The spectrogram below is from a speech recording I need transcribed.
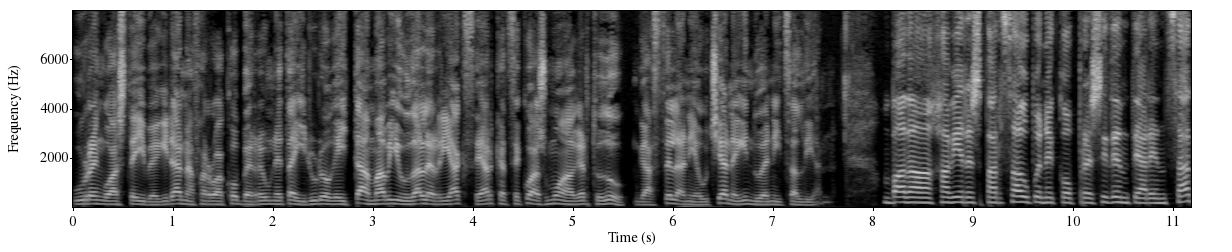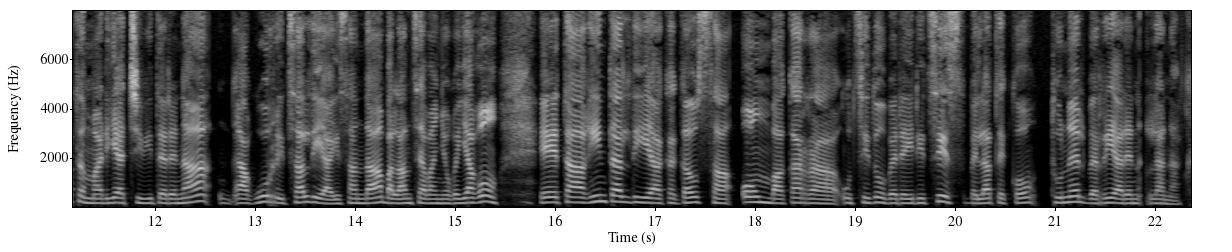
Urrengo astei begira Nafarroako berreun eta irurogeita amabi udalerriak zeharkatzeko asmoa agertu du, gaztelania utxian egin duen hitzaldian. Bada Javier Esparza upeneko presidentearen zat Maria Txibiterena agurritzaldia izan da balantzea baino gehiago eta agintaldiak gauza on bakarra utzi du bere iritziz belateko tunel berriaren lanak.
